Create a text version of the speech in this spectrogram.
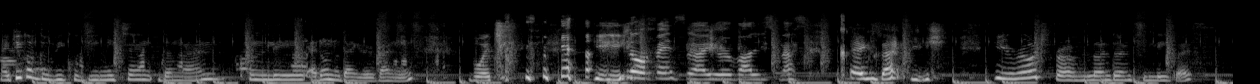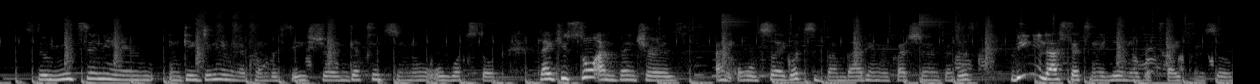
my pick of the week would be meeting the man, Kunle. I don't know that Yoruba name, but he No offense to our Yoruba listeners. exactly. He rode from London to Lagos. So meeting him, engaging him in a conversation, getting to know oh, what's up. Like he's so adventurous and also I got to bombard him with questions and just being in that setting alone was exciting. So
